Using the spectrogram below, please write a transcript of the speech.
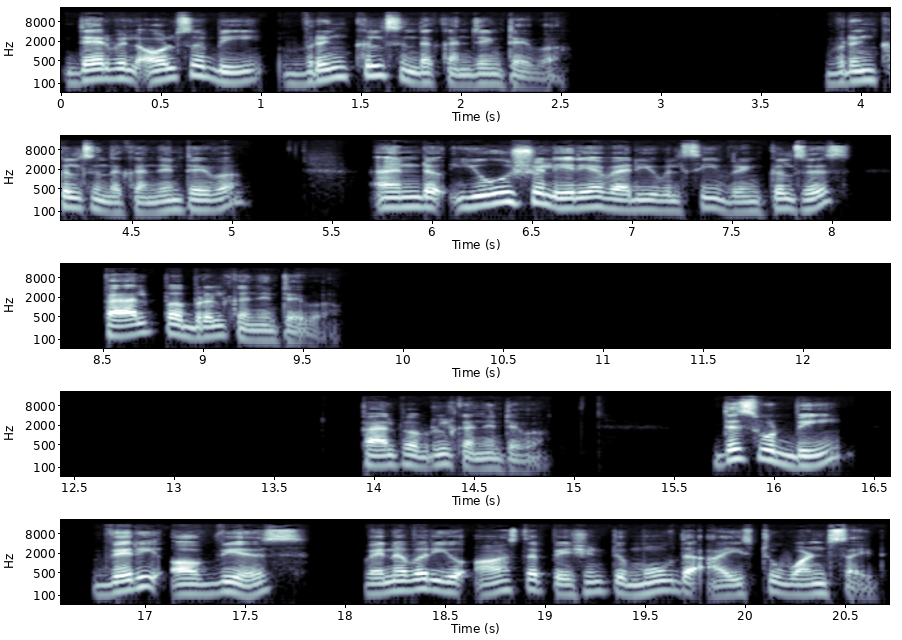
there will also be wrinkles in the conjunctiva wrinkles in the conjunctiva and usual area where you will see wrinkles is palpebral conjunctiva. Palpebral conjunctiva. This would be very obvious whenever you ask the patient to move the eyes to one side.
